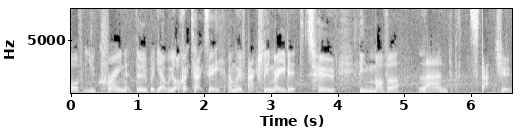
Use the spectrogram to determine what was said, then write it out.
of Ukraine do. But yeah, we got a quick taxi and we've actually made it to the motherland statue.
